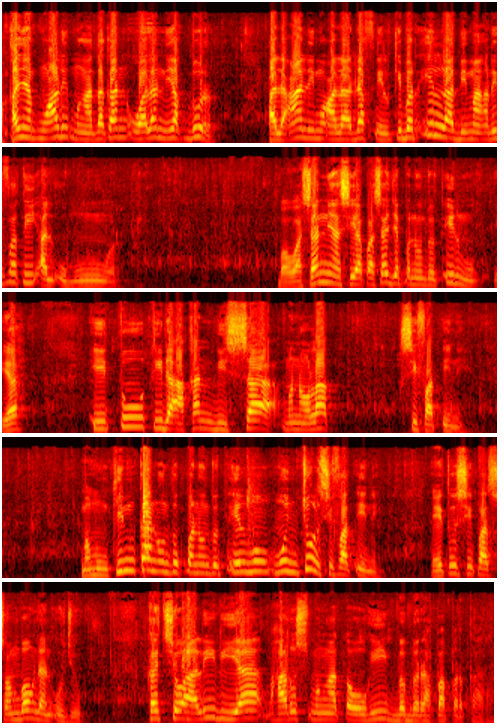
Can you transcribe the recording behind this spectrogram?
Makanya mu'alif mengatakan walan yakdur al alimu ala daf'il kibar illa bima'rifati al umur. Bahwasannya siapa saja penuntut ilmu ya itu tidak akan bisa menolak sifat ini. Memungkinkan untuk penuntut ilmu muncul sifat ini yaitu sifat sombong dan ujub. Kecuali dia harus mengetahui beberapa perkara.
